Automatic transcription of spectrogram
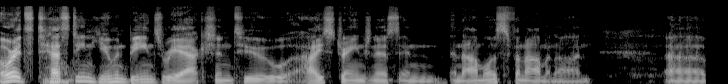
or it's testing human beings reaction to high strangeness and anomalous phenomenon uh,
